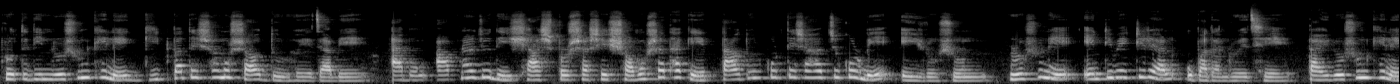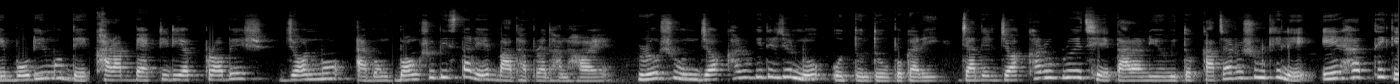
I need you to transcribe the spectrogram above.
প্রতিদিন রসুন খেলে গিটবাতের সমস্যাও দূর হয়ে যাবে। এবং আপনার যদি শ্বাস প্রশ্বাসের সমস্যা থাকে তা দূর করতে সাহায্য করবে এই রসুন। রসুনে অ্যান্টিব্যাকটেরিয়াল উপাদান রয়েছে। তাই রসুন খেলে বডির মধ্যে খারাপ ব্যাকটেরিয়া প্রবেশ, জন্ম এবং বংশবিস্তারে বাধা প্রদান হয়। রসুন যক্ষা রোগীদের জন্য অত্যন্ত উপকারী। যাদের যক্ষা রোগ রয়েছে, তারা নিয়মিত কাঁচা রসুন খেলে এর হাত থেকে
